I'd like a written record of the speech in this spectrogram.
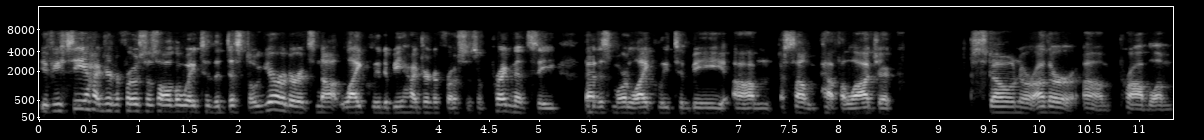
if you see hydronephrosis all the way to the distal ureter, it's not likely to be hydronephrosis of pregnancy. That is more likely to be um, some pathologic stone or other um, problem.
